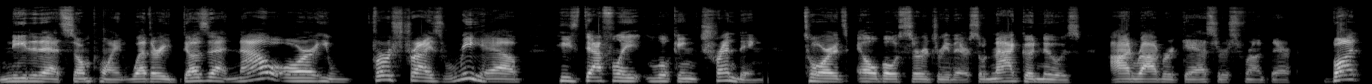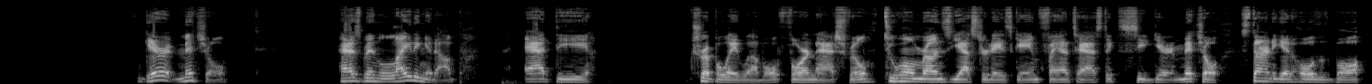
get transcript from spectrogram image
needed at some point. Whether he does that now or he first tries rehab, he's definitely looking trending towards elbow surgery there. So, not good news on Robert Gasser's front there. But Garrett Mitchell has been lighting it up at the AAA level for Nashville. Two home runs yesterday's game. Fantastic to see Garrett Mitchell starting to get hold of the ball.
